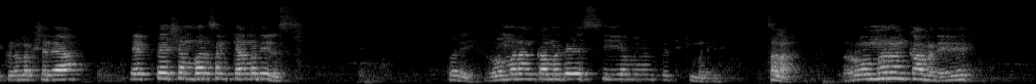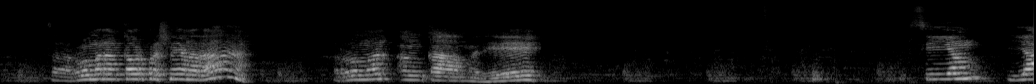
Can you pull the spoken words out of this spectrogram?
इकडं लक्ष द्या. एक ते शंभर संख्यामधील सॉरी रोमन अंकामध्ये सीएम किंमत चला. रोमन अंकामध्ये चला रोमन अंकावर प्रश्न येणार हा? रोमन अंकामध्ये सीएम या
